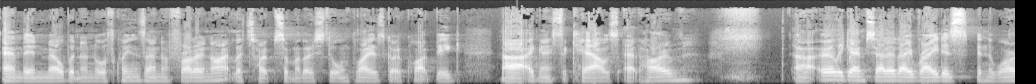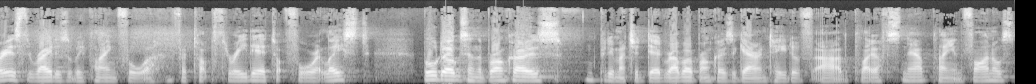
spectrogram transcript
and then Melbourne and North Queensland on Friday night. Let's hope some of those Storm players go quite big uh, against the Cows at home. Uh, early game Saturday, Raiders and the Warriors. The Raiders will be playing for for top three there, top four at least. Bulldogs and the Broncos, pretty much a dead rubber. Broncos are guaranteed of uh, the playoffs now, playing in the finals.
